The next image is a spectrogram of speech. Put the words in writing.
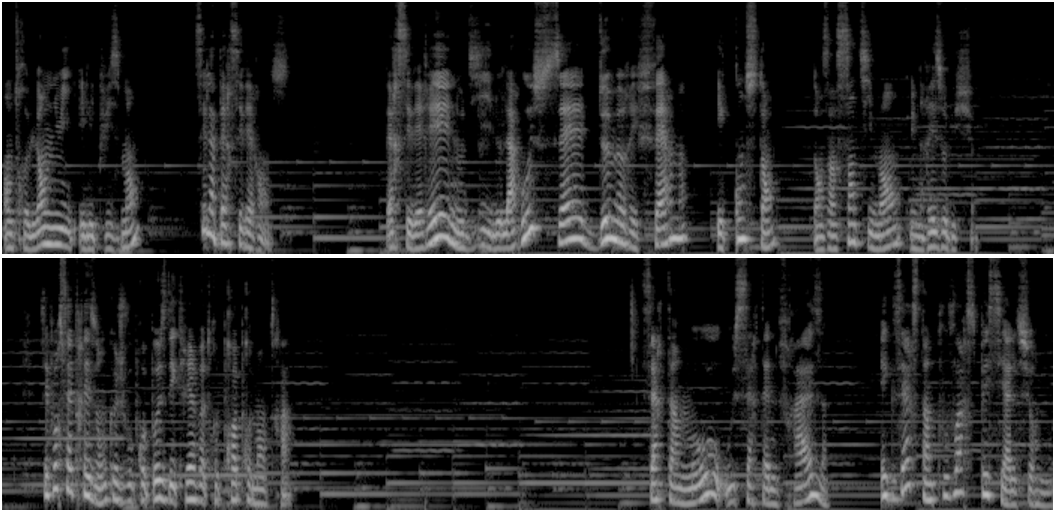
entre l'ennui et l'épuisement, c'est la persévérance. Persévérer, nous dit le Larousse, c'est demeurer ferme et constant dans un sentiment, une résolution. C'est pour cette raison que je vous propose d'écrire votre propre mantra. Certains mots ou certaines phrases exercent un pouvoir spécial sur nous.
